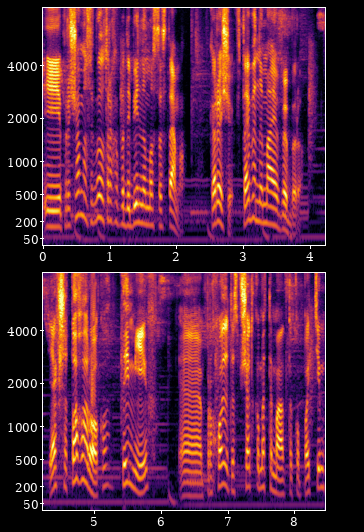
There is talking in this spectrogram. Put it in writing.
І причому зробили трохи по-дебільному систему. Коротше, в тебе немає вибору. Якщо того року ти міг е, проходити спочатку математику, потім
